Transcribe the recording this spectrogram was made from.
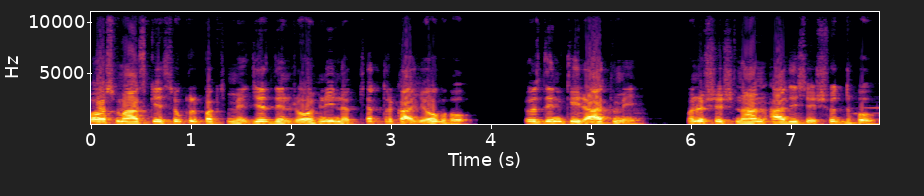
पौष मास के शुक्ल पक्ष में जिस दिन रोहिणी नक्षत्र का योग हो, उस दिन की रात में मनुष्य स्नान आदि से शुद्ध हो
